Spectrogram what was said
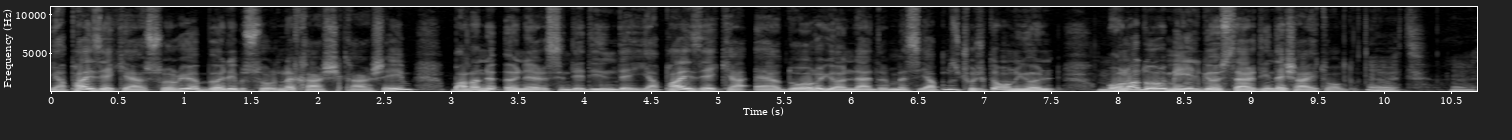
Yapay zeka soruyor. Böyle bir soruna karşı karşıyayım. Bana ne önerirsin dediğinde yapay zeka eğer doğru yönlendirmesi yapmış çocuklar onu yön, hmm. ona doğru mail gösterdiğinde şahit oldum. Evet. Evet.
